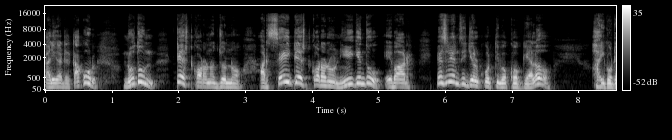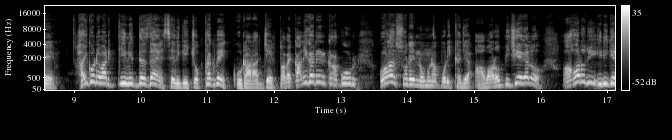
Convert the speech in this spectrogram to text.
কালীঘাটের কাকুর নতুন টেস্ট করানোর জন্য। আর সেই টেস্ট করানো নিয়েই কিন্তু এবার প্রেসিডেন্সি জেল কর্তৃপক্ষ গেল হাইকোর্টে। হাইকোর্ট এবার কী নির্দেশ দেয় সেদিকেই চোখ থাকবে কোটা রাজ্যের। তবে কালীঘাটের কাকুর গলার স্বরের নমুনা পরীক্ষা যে আবারও পিছিয়ে গেল, আবারও যে ইডিকে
